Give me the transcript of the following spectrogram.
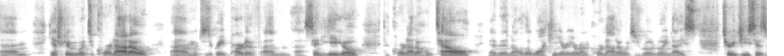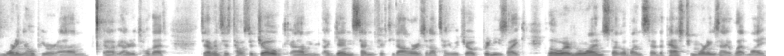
Um, yesterday we went to Coronado, um, which is a great part of um, uh, San Diego, the Coronado Hotel, and then all the walking area around Coronado, which is really really nice. Terry G says, "Morning. I hope you're." Um, uh, I already told that. Devin says, tell us a joke. Um, again, send $50 and I'll tell you a joke. Brittany's like, hello, everyone. Snugglebun said, the past two mornings I have let my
